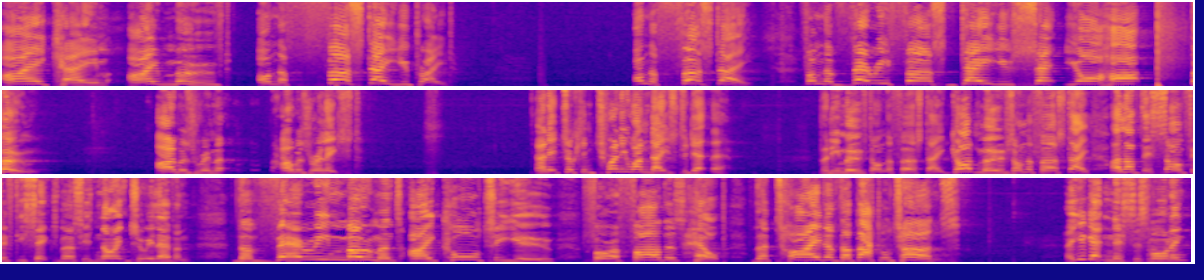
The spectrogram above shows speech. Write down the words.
I came, I moved on the first day you prayed. On the first day. From the very first day you set your heart, boom, I was, rem- I was released. And it took him 21 days to get there. But he moved on the first day. God moves on the first day. I love this. Psalm 56, verses 9 to 11. The very moment I call to you for a father's help, the tide of the battle turns. Are you getting this this morning?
